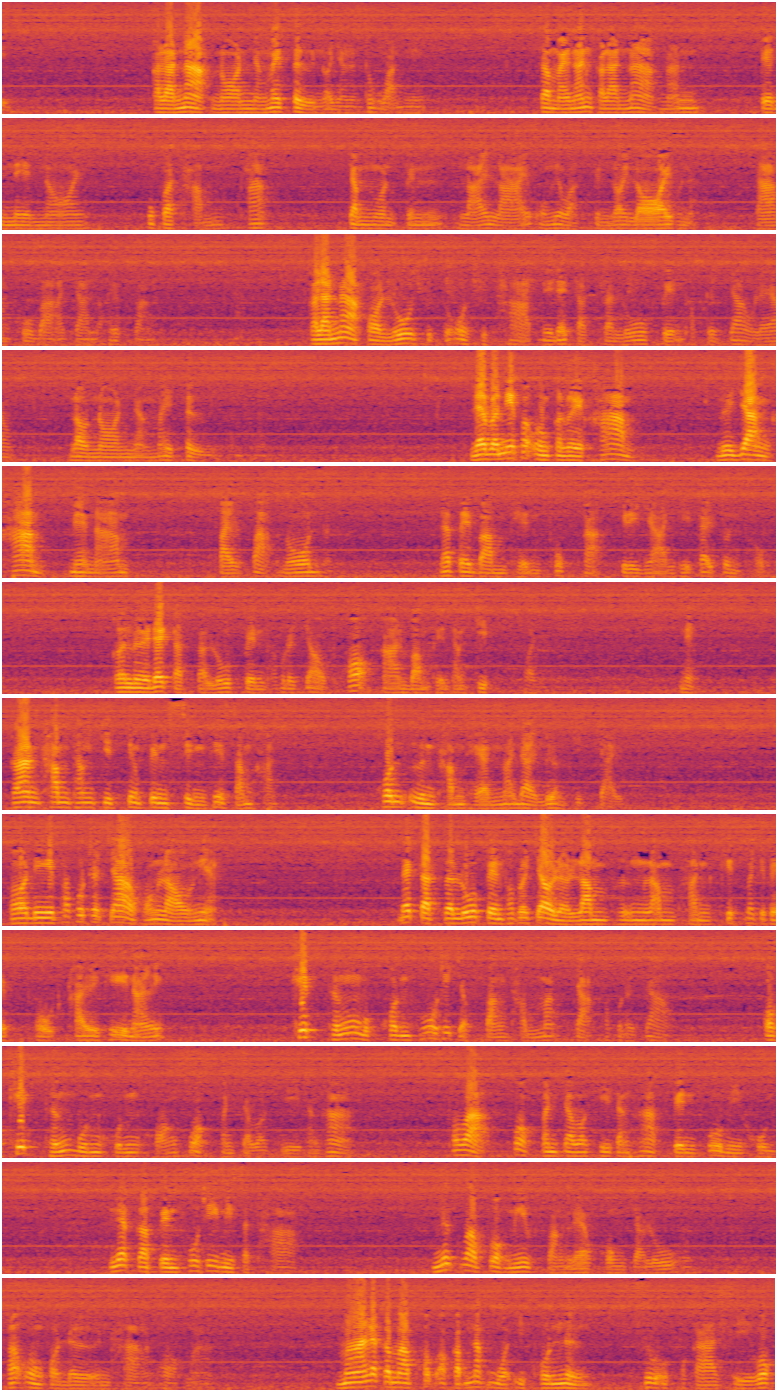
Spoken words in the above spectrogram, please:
กระนาคนอนยังไม่ตื่นเราอย่างนั้นทุกวันนี้ สมัยนั้นกระนาคนั้นเป็นเนนน้อย อุปถัมภ์พระจำนวนเป็นหลายหลายองค์เรียกว่าเป็นร้อยร้อยคนนะตามครูบาอาจารย์เราให้ฟังกาลนาก่อนรู้สึกตัวโอสิธาตนี่ได้ตัดสรู้เป็นพระพุทธเจ้าแล้ว เรานอนยังไม่ตื่น และวันนี้พระองค์ก็เลยข้ามเลยย่างข้ามแม่น้ำไปฝากโน้น และไปบำเพ็ญพุกกะกิริยาที่ใต้ต้นโพ ก็เลยได้ตัดสรู้เป็นพระพุทธเจ้า เพราะการบำเพ็ญทางจิตเนี่ยการทำทางจิตจึงเป็นสิ่งที่สำคัญ คนอื่นทำแทนไม่ได้เรื่องจิตใจ พอดีพระพุทธเจ้าของเราเนี่ย ได้ตัดสรู้เป็นพระพุทธเจ้าแล้วลำพึงลำพันคิดว่าจะไปโผล่ใครที่ไหน คิดถึงบุคคลผู้ที่จะฟังธรรมะจากพระพุทธเจ้า ก็คิดถึงบุญคุณของพวกปัญจวัคคีย์ทั้งห้า เพราะว่าพวกปัญจวัคคีย์ทั้งห้าเป็นผู้มีคุณ และก็เป็นผู้ที่มีศรัทธา นึกว่าพวกนี้ฟังแล้วคงจะรู้ พระองค์ก็เดินทางออกมา มาแล้วก็มาพบออกกับนักบวชอีกคนหนึ่งชื่ออุปการศีวก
